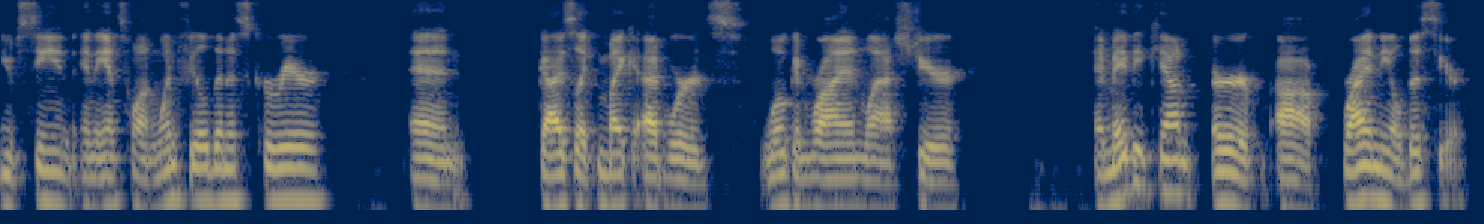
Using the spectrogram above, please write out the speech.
you've seen in Antoine Winfield in his career and guys like Mike Edwards, Logan Ryan last year, and maybe Keon or uh, Ryan Neal this year.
